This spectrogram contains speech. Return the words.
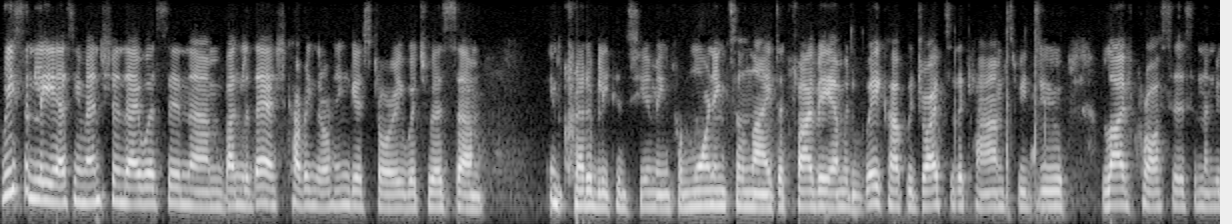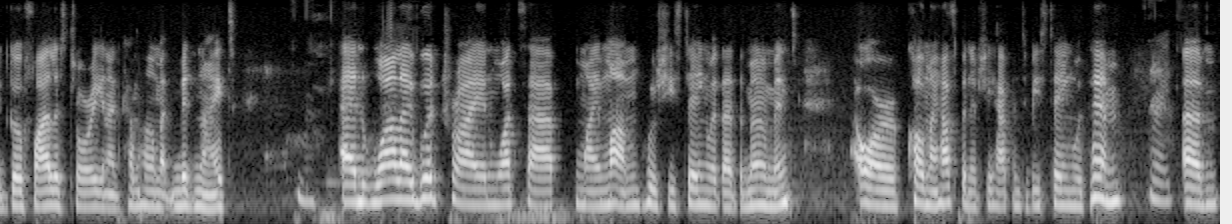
Recently, as you mentioned, I was in um, Bangladesh covering the Rohingya story, which was um, incredibly consuming from morning till night. At 5 a.m., we'd wake up, we'd drive to the camps, we'd do live crosses, and then we'd go file a story, and I'd come home at midnight. Mm. And while I would try and WhatsApp my mum, who she's staying with at the moment, or call my husband if she happened to be staying with him, right. um,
